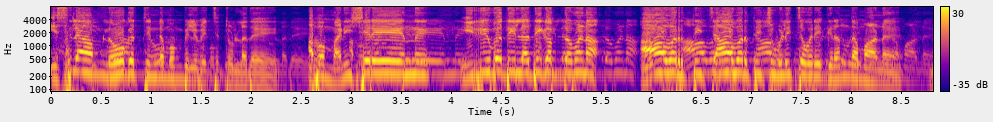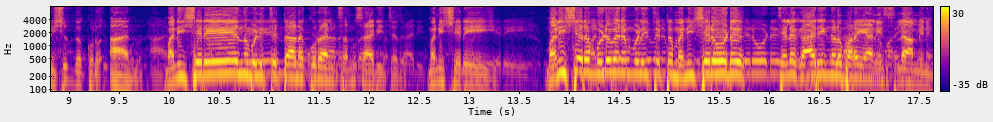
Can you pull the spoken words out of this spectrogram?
ഇസ്ലാം ലോകത്തിന്റെ മുമ്പിൽ വെച്ചിട്ടുള്ളത്. അപ്പൊ മനുഷ്യരെ എന്ന് ഇരുപതിലധികം തവണ ആവർത്തിച്ച് ആവർത്തിച്ച് വിളിച്ച ഒരു ഗ്രന്ഥമാണ് വിശുദ്ധ ഖുർആൻ. മനുഷ്യരെ എന്ന് വിളിച്ചിട്ടാണ് ഖുർആൻ സംസാരിച്ചത്. മനുഷ്യരെ. മനുഷ്യരെ. മുഴുവനും വിളിച്ചിട്ട് മനുഷ്യരോട് ചില കാര്യങ്ങൾ പറയാൻ ഇസ്ലാമിന്.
